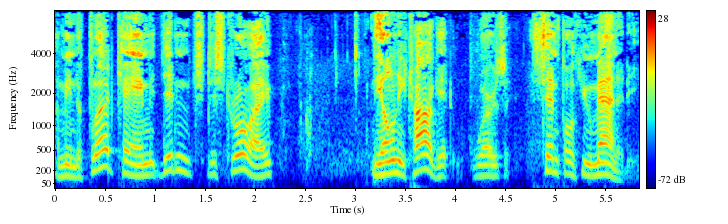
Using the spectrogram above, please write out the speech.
I mean, the flood came, it didn't destroy the only target was sinful humanity.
